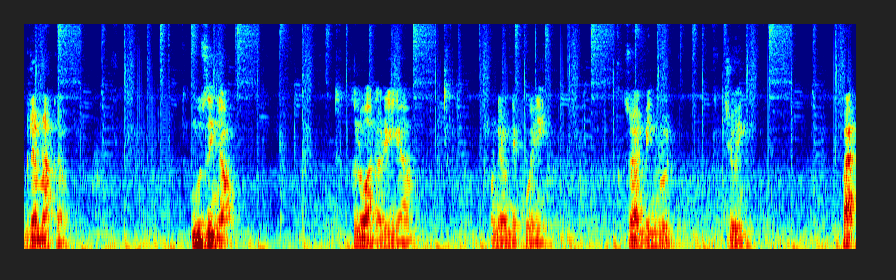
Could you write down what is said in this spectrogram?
gula melaka oozing out keluar dari um, onde-onde kuih ni so I'm being rude chewing but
